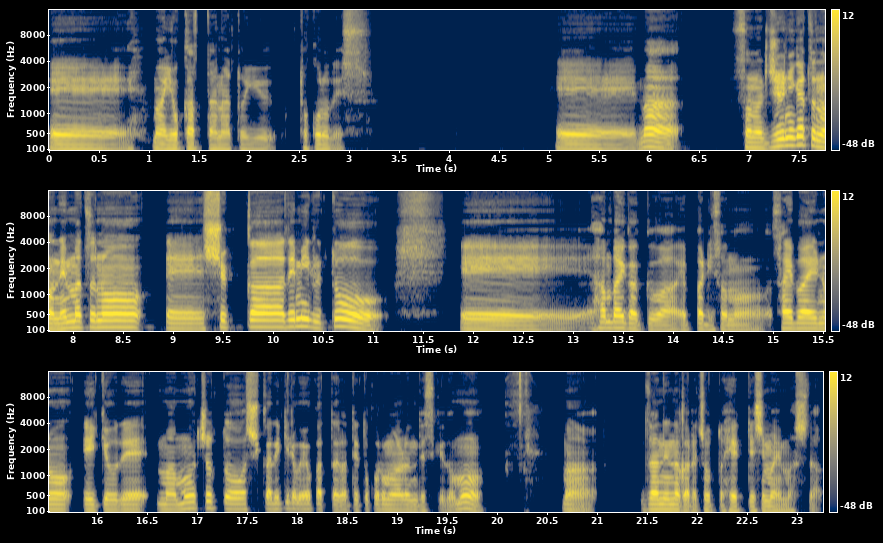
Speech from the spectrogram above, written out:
えーまあ良かったなというところです。えーまあ、その12月の年末の、えー出荷で見ると、えー販売額はやっぱりその栽培の影響で、まあもうちょっと出荷できればよかったなってところもあるんですけども、まあ残念ながらちょっと減ってしまいました。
